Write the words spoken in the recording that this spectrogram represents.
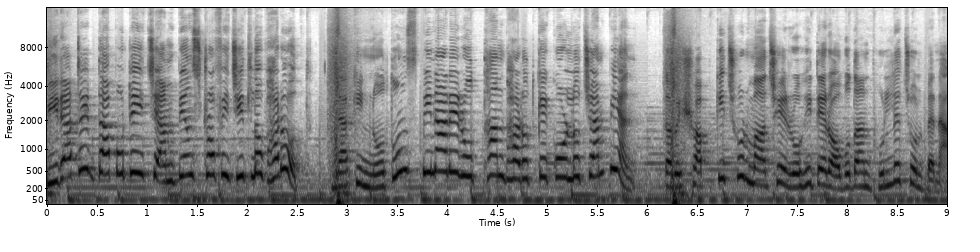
বিরাটের দাপটেই চ্যাম্পিয়ন্স ট্রফি জিতল ভারত? নাকি নতুন স্পিনারের উত্থান ভারতকে করল চ্যাম্পিয়ন? তবে সবকিছুর মাঝে রোহিতের অবদান ভুললে চলবে না।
